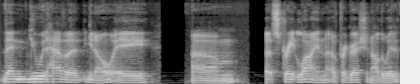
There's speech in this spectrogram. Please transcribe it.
then you would have a you know a um a straight line of progression all the way to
